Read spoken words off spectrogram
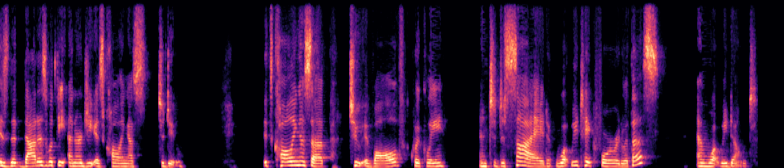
is that that is what the energy is calling us to do. It's calling us up to evolve quickly and to decide what we take forward with us and what we don't.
